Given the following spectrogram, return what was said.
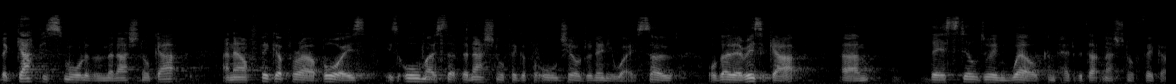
the gap is smaller than the national gap. And our figure for our boys is almost at the national figure for all children anyway. So although there is a gap, um, they're still doing well compared with that national figure.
